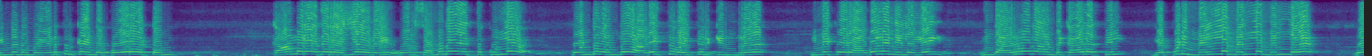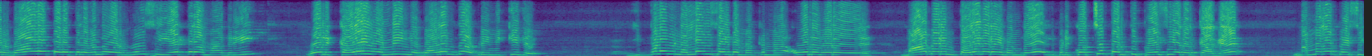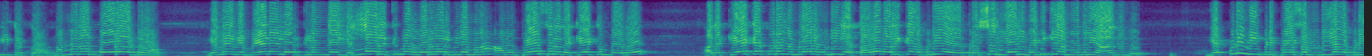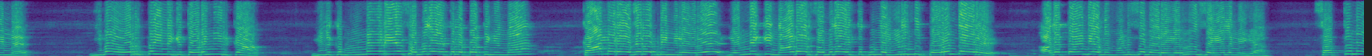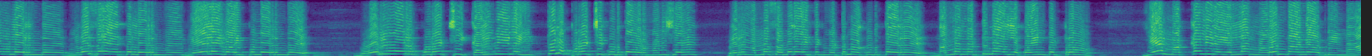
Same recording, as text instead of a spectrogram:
இன்று நம்ம எடுத்திருக்க இந்த போராட்டம் காமராஜர் ஐயாவை ஒரு சமுதாயத்துக்குள்ள கொண்டு வந்து அடைத்து வைத்திருக்கின்ற இன்னைக்கு ஒரு அவல நிலையை இந்த அறுபது ஆண்டு காலத்தில் எப்படி மெல்ல மெல்ல மெல்ல ஒரு வாழைப்பழத்துல வந்து ஒரு ஊசி ஏத்துற மாதிரி ஒரு கலை ஒண்ணு இங்க வளர்ந்து அப்படி நிக்குது. இவ்வளவு நல்லது செய்த மக்கள் ஒரு ஒரு மாபெரும் தலைவரை வந்து இப்படி கொச்சப்படுத்தி பேசியதற்காக நம்ம தான் பேசிக்கிட்டு இருக்கோம். நம்ம தான் போராடுறோம். ஏன்னா இங்க மேடையில இருக்கிறவங்க எல்லாருக்குமே ஒரு ஒரு விதமா அவன் பேசுறத கேட்கும் போது அதை கேட்க கூட நம்மளால முடியல. தலை வரைக்கும் அப்படியே ப்ரெஷர் ஏறி வெடிக்கிற மாதிரி ஆகுது. எப்படி நீ இப்படி பேச முடியும் அப்படின்னு? இவன் ஒருத்தன் இன்னைக்கு தொடங்கி இருக்கான் இதுக்கு முன்னாடியே சமுதாயத்துல பாத்தீங்கன்னா காமராஜர் அப்படிங்கிறவரு என்னைக்கு நாடார் சமுதாயத்துக்குள்ள இருந்து பிறந்தாரு அதை தாண்டி அந்த மனுஷன் வேற எதுவும் செய்யலங்கய்யா. ஐயா சத்துணவுல இருந்து விவசாயத்துல இருந்து வேலை வாய்ப்புல இருந்து ஒரு ஒரு புரட்சி கல்வியில இத்தனை புரட்சி கொடுத்த ஒரு மனுஷன் வெறும் நம்ம சமுதாயத்துக்கு மட்டுமா கொடுத்தாரு? நம்ம மட்டுமா அதுல பயன்பெற்றோம்? ஏன் மக்கள் இதையெல்லாம் மறந்தாங்க அப்படின்னா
